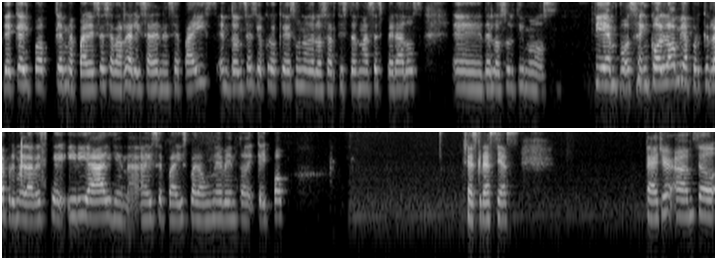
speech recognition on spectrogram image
de K-pop que me parece se va a realizar en ese país. Entonces yo creo que es uno de los artistas más esperados eh, de los últimos tiempos en Colombia, porque es la primera vez que iría alguien a ese país para un evento de K-pop. Muchas gracias. Badger. Um, so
